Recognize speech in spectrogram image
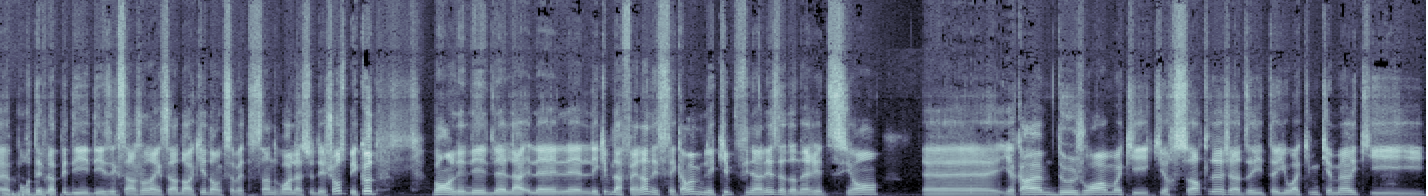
euh, pour développer des, des joueurs dans de hockey. Donc, ça va être intéressant de voir la suite des choses. Puis écoute, bon, l'équipe de la Finlande, c'était quand même l'équipe finaliste de la dernière édition. Euh, il y a quand même deux joueurs, moi, qui, qui ressortent. J'allais dire, il y a Joachim Kemmel qui,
